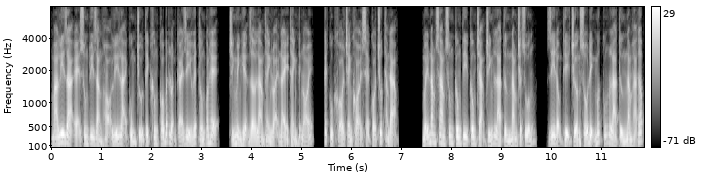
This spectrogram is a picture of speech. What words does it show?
Mà ly dạ ẹ sung tuy rằng họ lý lại cùng chủ tịch không có bất luận cái gì huyết thống quan hệ, chính mình hiện giờ làm thành loại này thành tích nói, kết cục khó tránh khỏi sẽ có chút thảm đạm mấy năm samsung công ty công trạng chính là từng năm trở xuống, di động thị trường số định mức cũng là từng năm hạ thấp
